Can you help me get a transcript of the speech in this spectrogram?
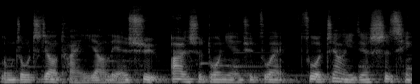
龙舟支教团一样，连续二十多年去做做这样一件事情，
